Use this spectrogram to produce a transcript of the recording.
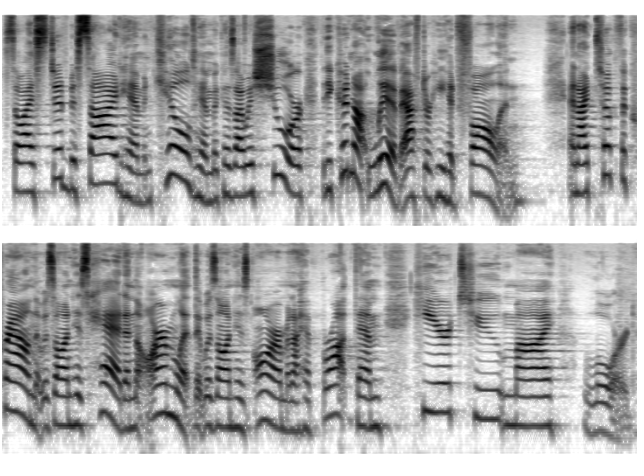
So I stood beside him and killed him because I was sure that he could not live after he had fallen. And I took the crown that was on his head and the armlet that was on his arm, and I have brought them here to my Lord.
